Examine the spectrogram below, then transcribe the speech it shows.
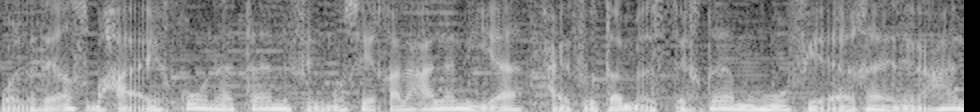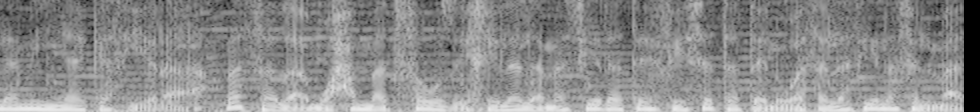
والذي أصبح أيقونة في الموسيقى العالمية حيث تم استخدامه في أغاني عالمية كثيرة. مثل محمد فوزي خلال مسيرته في 36 فيلما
